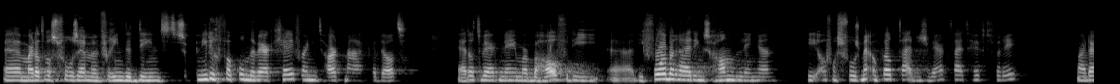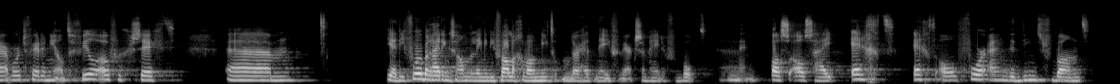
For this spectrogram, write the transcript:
Eh, maar dat was volgens hem een vriendendienst. Dus in ieder geval kon de werkgever niet hard maken dat, ja, dat werknemer, behalve die, eh, die voorbereidingshandelingen, die overigens volgens mij ook wel tijdens werktijd heeft verricht, maar daar wordt verder niet al te veel over gezegd. Ehm, ja, die voorbereidingshandelingen die vallen gewoon niet onder het nevenwerkzaamhedenverbod. Eh, Nee. Pas als hij echt, echt al voor einde dienstverband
